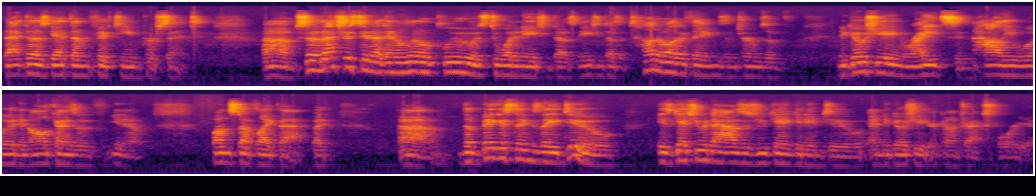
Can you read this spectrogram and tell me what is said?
that does get them 15%. Um, so that's just in a, in a little clue as to what an agent does. An agent does a ton of other things in terms of negotiating rights and Hollywood and all kinds of, you know, fun stuff like that. But um, the biggest things they do is get you into houses you can't get into and negotiate your contracts for you.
